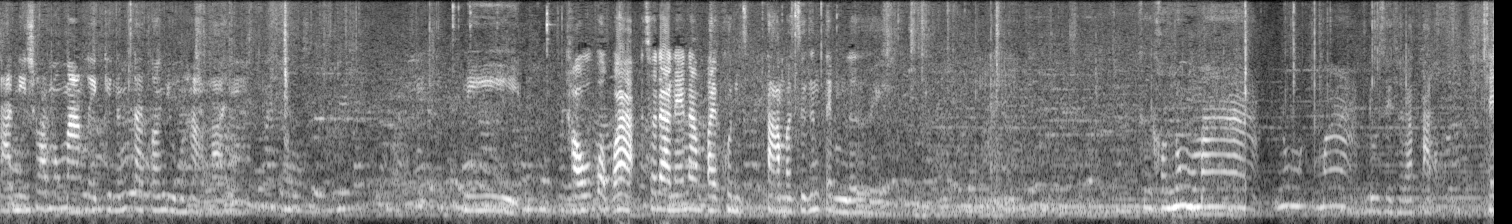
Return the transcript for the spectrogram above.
ร้านนี้ชอบมากๆเลยกินตั้งแต่ตอนอยู่มหาลัย นี่เขาบอกว่าชดาแนะนำไปคนตามมาซื้อกันเต็มเลย คือเขานุ่มมาก นุ่มมากดูสิชดาตัด ใช้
